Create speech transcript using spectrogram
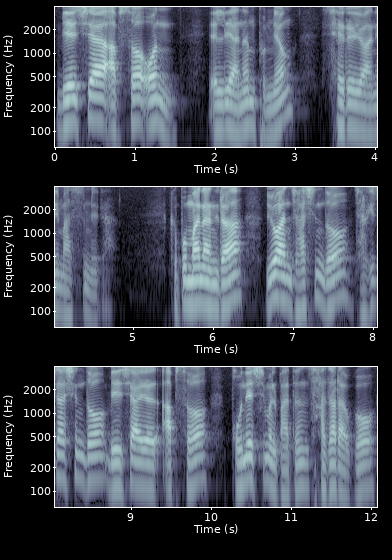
메시아 앞서 온 엘리야는 분명 세례 요한이 맞습니다. 그뿐만 아니라 요한 자신도 자기 자신도 메시아에 앞서 보내심을 받은 사자라고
